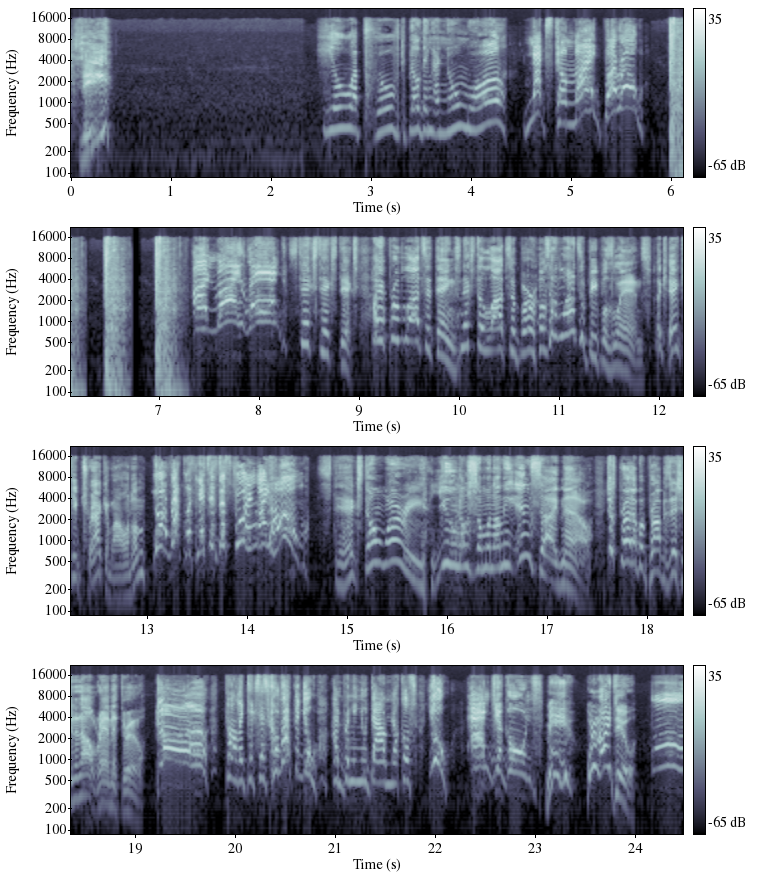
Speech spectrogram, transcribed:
See? You approved building a new wall next to my burrow? On my land! Sticks, sticks, sticks. I approve lots of things next to lots of burrows on lots of people's lands. I can't keep track of all of them. Your Sticks, don't worry. You know someone on the inside now. Just write up a proposition and I'll ram it through. Grr! Politics has corrupted you! I'm bringing you down, Knuckles! You and your goons! Me? What did I do? Oh.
